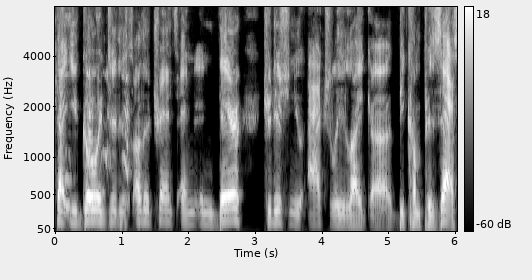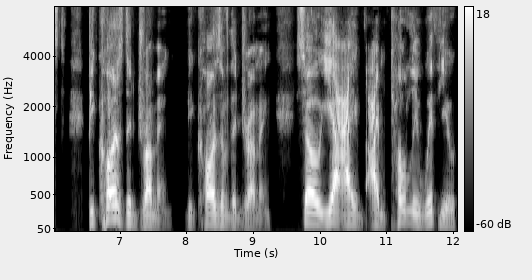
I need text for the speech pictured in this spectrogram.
that you go into this other trance and in their tradition, you actually like uh, become possessed because the drumming, because of the drumming. So yeah, I I'm totally with you.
